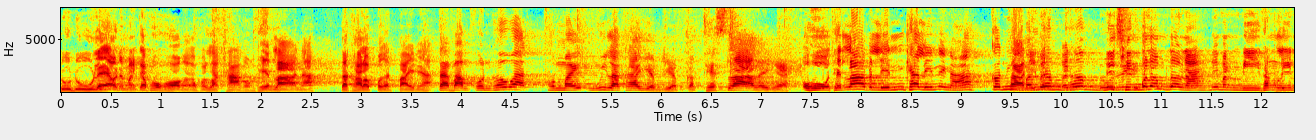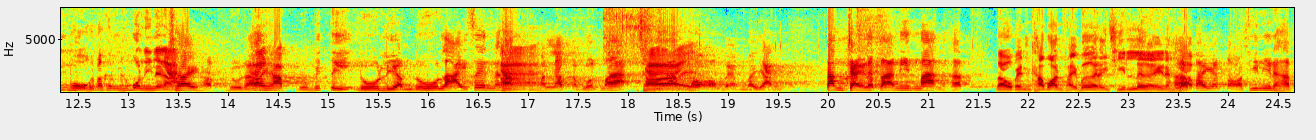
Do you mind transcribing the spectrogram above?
ดูดูแล้วเนี่ยมันก็พอๆกับราคาของเทสลานะ ราคาเราเปิดไปเนี่ย แต่บางคนเขาว่าทำไมอุ้ยราคาเหยียบเหยียบๆกับเทสลาเลยไง โอ้โหเทสลาเป็นลิ้นแค่ลิ้นเองนะ ก็นี่แต่อัมันเริ่มป็นเทิ่มดูนี่ดิชิ้นเริ่มเริ่มนะ นี่มันมีทั้งลิ้นโผล่ขึ้นมาข้างบนนี้เลยนะ ใช่ครับดูนะใช่ครับดูมิติดูเหลี่ยมดูลายเส้นนะครับอ่ามัมันรับกับรถมากใช่ที่อันเขาออกแบบมาอย่างตั้งใจและปราณีตมากนะครับเราเป็นคาร์บอนไฟเบอร์ทั้งชิ้นเลยนะคแล้รัวบไปกันต่อที่นี่นะครับ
